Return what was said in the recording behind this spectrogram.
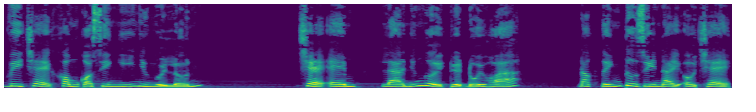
vì trẻ không có suy nghĩ như người lớn. Trẻ em là những người tuyệt đối hóa. Đặc tính tư duy này ở trẻ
